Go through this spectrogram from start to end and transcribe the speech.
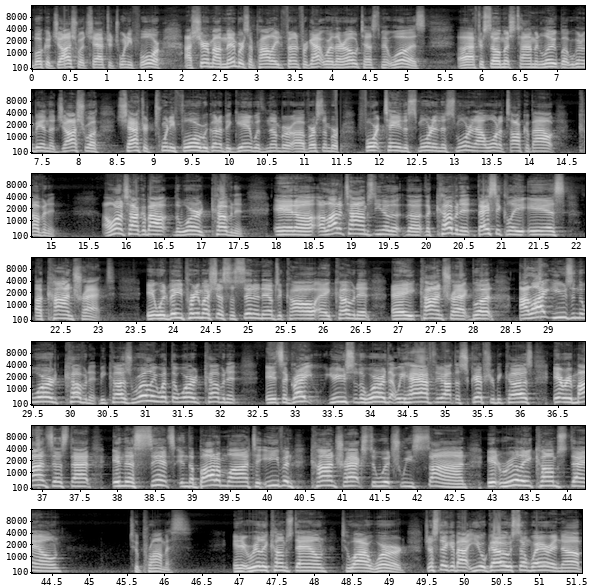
book of Joshua, chapter 24. I'm sure my members have probably forgot where their Old Testament was uh, after so much time in Luke, but we're going to be in the Joshua chapter 24. We're going to begin with number uh, verse number 14 this morning. This morning, I want to talk about covenant. I want to talk about the word covenant. And uh, a lot of times, you know, the, the, the covenant basically is a contract. It would be pretty much just a synonym to call a covenant a contract. But I like using the word covenant because really what the word covenant it's a great use of the word that we have throughout the scripture because it reminds us that in the sense in the bottom line to even contracts to which we sign it really comes down to promise. And it really comes down to our word. Just think about you'll go somewhere and uh,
